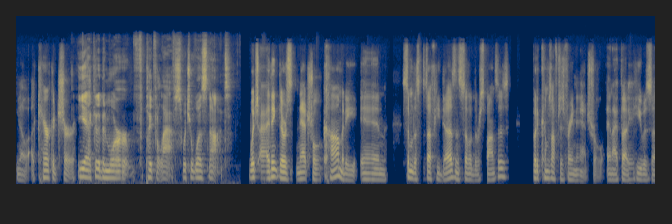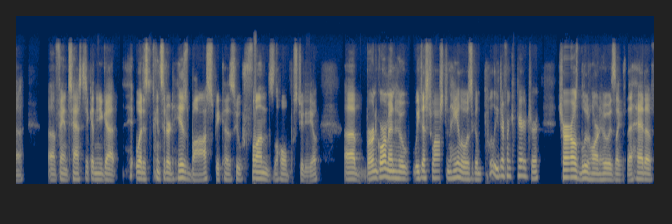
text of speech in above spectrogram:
you know a caricature. Yeah, it could have been more played for laughs, which it was not. Which I think there's natural comedy in some of the stuff he does and some of the responses, but it comes off just very natural. And I thought he was a, fantastic. And then you got what is considered his boss because who funds the whole studio, uh, Burn Gorman, who we just watched in Halo, was a completely different character. Charles Bluhdorn, who is like the head of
